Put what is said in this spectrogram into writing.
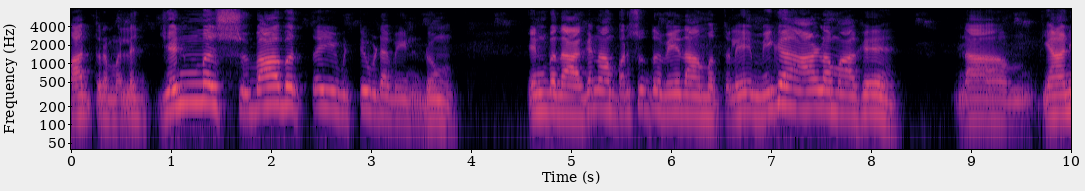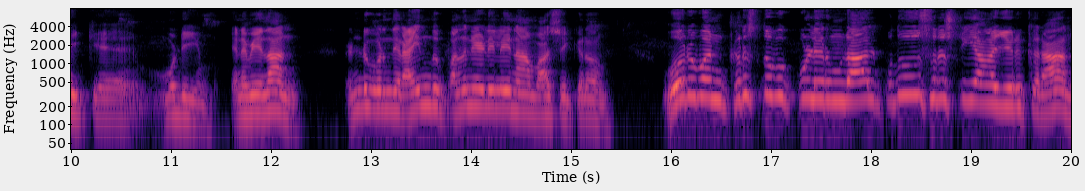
மாத்திரமல்ல ஜென்ம சுபாவத்தை விட்டுவிட வேண்டும் என்பதாக நாம் பரிசுத்த வேதாமத்திலே மிக ஆழமாக நாம் தியானிக்க முடியும். எனவே தான் ரெண்டு குழந்தையர் ஐந்து பதினேழிலே நாம் வாசிக்கிறோம். ஒருவன் கிறிஸ்துவுக்குள் இருந்தால் புது சிருஷ்டியாக இருக்கிறான்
